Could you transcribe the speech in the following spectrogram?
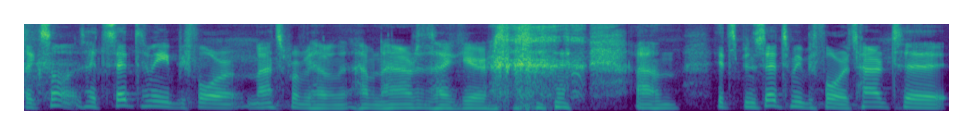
Like so, it said to me before. Matt's probably having having a heart attack here. um, it's been said to me before. It's hard to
